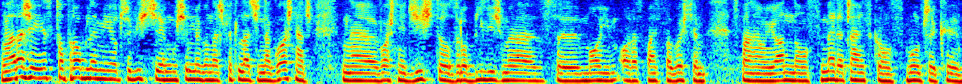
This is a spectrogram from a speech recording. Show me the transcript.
No na razie jest to problem i oczywiście musimy go naświetlać i nagłaśniać. Mm, Właśnie dziś to zrobiliśmy z moim oraz Państwa gościem, z Panią Joanną Smereczańską-Smulczyk, y,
